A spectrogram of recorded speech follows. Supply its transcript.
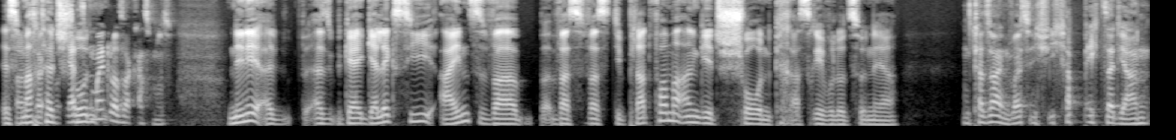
es Aber macht halt schon. Gemeint oder Sarkasmus? Nee, nee, äh, also Galaxy 1 war, was, was die Plattformer angeht, schon krass revolutionär. Kann sein, weiß ich, ich habe echt seit Jahren,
